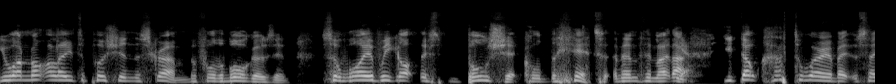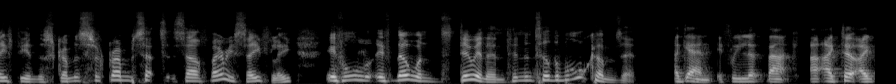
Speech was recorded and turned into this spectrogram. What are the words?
you are not allowed to push in the scrum before the ball goes in. So why have we got this bullshit called the hit and anything like that? Yeah. You don't have to worry about the safety in the scrum. The scrum sets itself very safely if all if no one's doing anything until the ball comes in. Again, if we look back, I, I, do, I,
